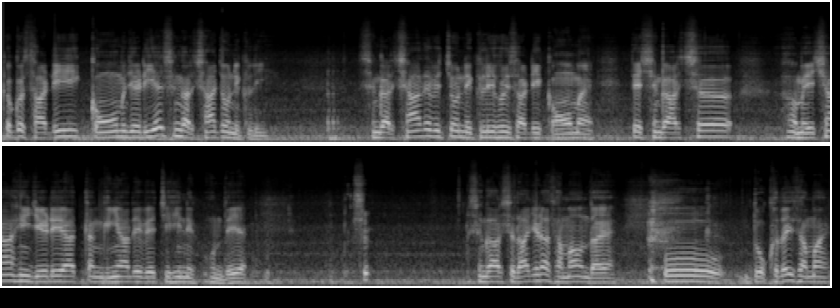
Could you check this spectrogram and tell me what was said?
ਕਿਉਂਕਿ ਸਾਡੀ ਕੌਮ ਜਿਹੜੀ ਹੈ ਸੰਘਰਸ਼ਾਂ ਚੋਂ ਨਿਕਲੀ। ਸੰਘਰਸ਼ਾਂ ਦੇ ਵਿੱਚੋਂ ਨਿਕਲੀ ਹੋਈ ਸਾਡੀ ਕੌਮ ਹੈ, ਤੇ ਸੰਘਰਸ਼ ਹਮੇਸ਼ਾ ਹੀ ਜਿਹੜੇ ਆ ਤੰਗੀਆਂ ਦੇ ਵਿੱਚ ਹੀ ਨਿਕ- ਹੁੰਦੇ ਆ। ਸ- ਸੰਘਰਸ਼ ਦਾ ਜਿਹੜਾ ਸਮਾਂ ਹੁੰਦਾ ਹੈ, ਉਹ ਦੁੱਖ ਦਾ ਹੀ ਸਮਾਂ ਹੈ,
